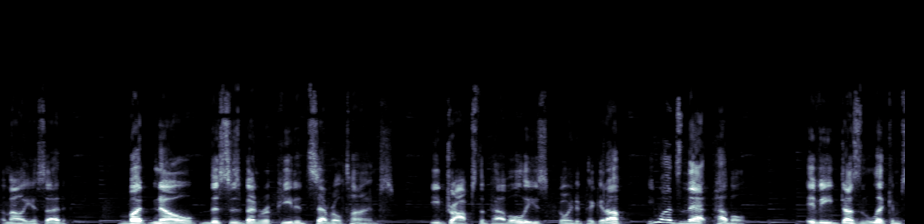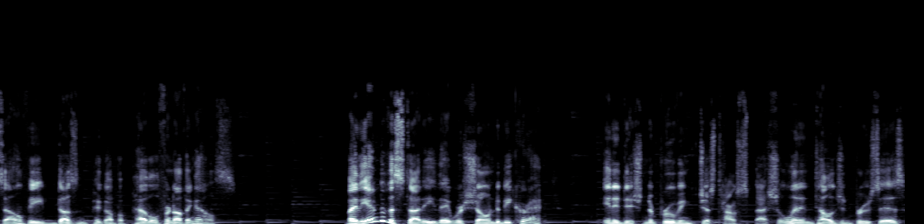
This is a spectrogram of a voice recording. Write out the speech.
Amalia said. But no, this has been repeated several times. He drops the pebble, he's going to pick it up, he wants that pebble. If he doesn't lick himself, he doesn't pick up a pebble for nothing else. By the end of the study, they were shown to be correct. In addition to proving just how special and intelligent Bruce is,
